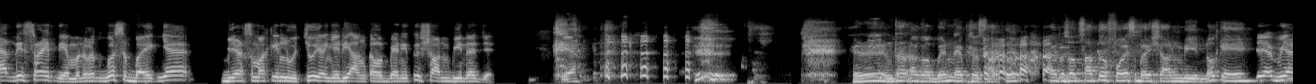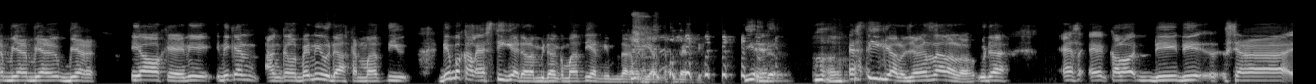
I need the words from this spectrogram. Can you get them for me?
at this rate ya, menurut gue sebaiknya biar semakin lucu yang jadi Uncle Ben itu Sean Bean aja. Ya. Jadi ntar Uncle Ben episode 1 episode 1 voice by Sean Bean. Oke. Ya biar biar biar biar Ya oke, ini ini kan Uncle Ben ini udah akan mati. Dia bakal S3 dalam bidang kematian nih bentar lagi Uncle Ben. Iya udah. Heeh. S3 loh, jangan salah loh. Udah S eh, kalau di di secara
